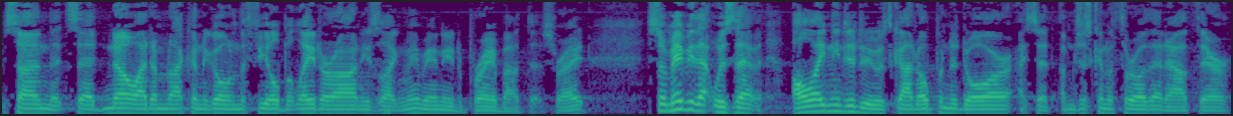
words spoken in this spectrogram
son that said, No, I'm not going to go in the field. But later on, he's like, Maybe I need to pray about this, right? So maybe that was that. All I need to do is God opened the door. I said, I'm just going to throw that out there.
